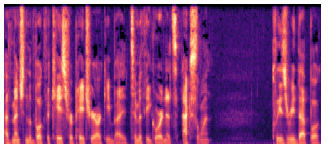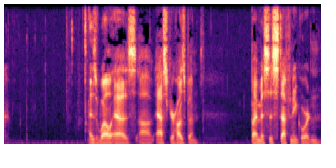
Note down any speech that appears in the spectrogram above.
I've mentioned the book, The Case for Patriarchy by Timothy Gordon. It's excellent. Please read that book, as well as uh, Ask Your Husband by Mrs. Stephanie Gordon,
